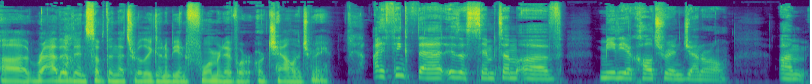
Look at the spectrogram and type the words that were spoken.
uh, rather than something that's really going to be informative or, or challenge me. I think that is a symptom of media culture in general, um,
